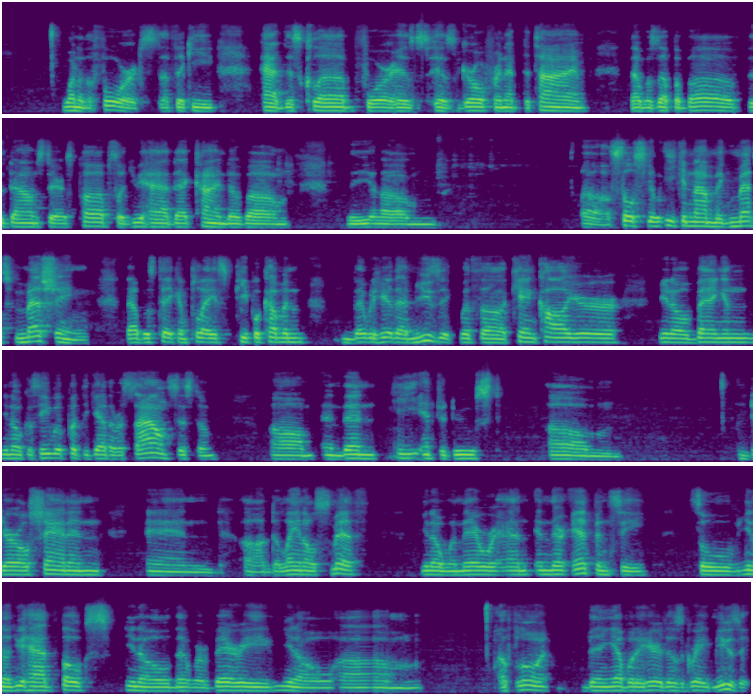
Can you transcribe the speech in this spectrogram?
one of the Fords. I think he had this club for his his girlfriend at the time that was up above the downstairs pub. So you had that kind of um, the um, uh, socioeconomic mesh- meshing that was taking place. People coming, they would hear that music with uh, Ken Collier, you know, banging, you know, because he would put together a sound system. Um, and then he introduced um, Daryl Shannon and uh, Delano Smith, you know, when they were in, in their infancy. So, you know, you had folks, you know, that were very, you know, um, affluent being able to hear this great music.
